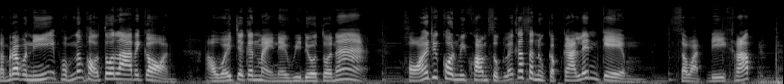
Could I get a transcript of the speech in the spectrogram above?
สำหรับวันนี้ผมต้องขอตัวลาไปก่อน เอาไว้เจอกันใหม่ในวิดีโอตัวหน้า ขอให้ทุกคนมีความสุขและก็สนุกกับการเล่นเกม สวัสดีครับ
